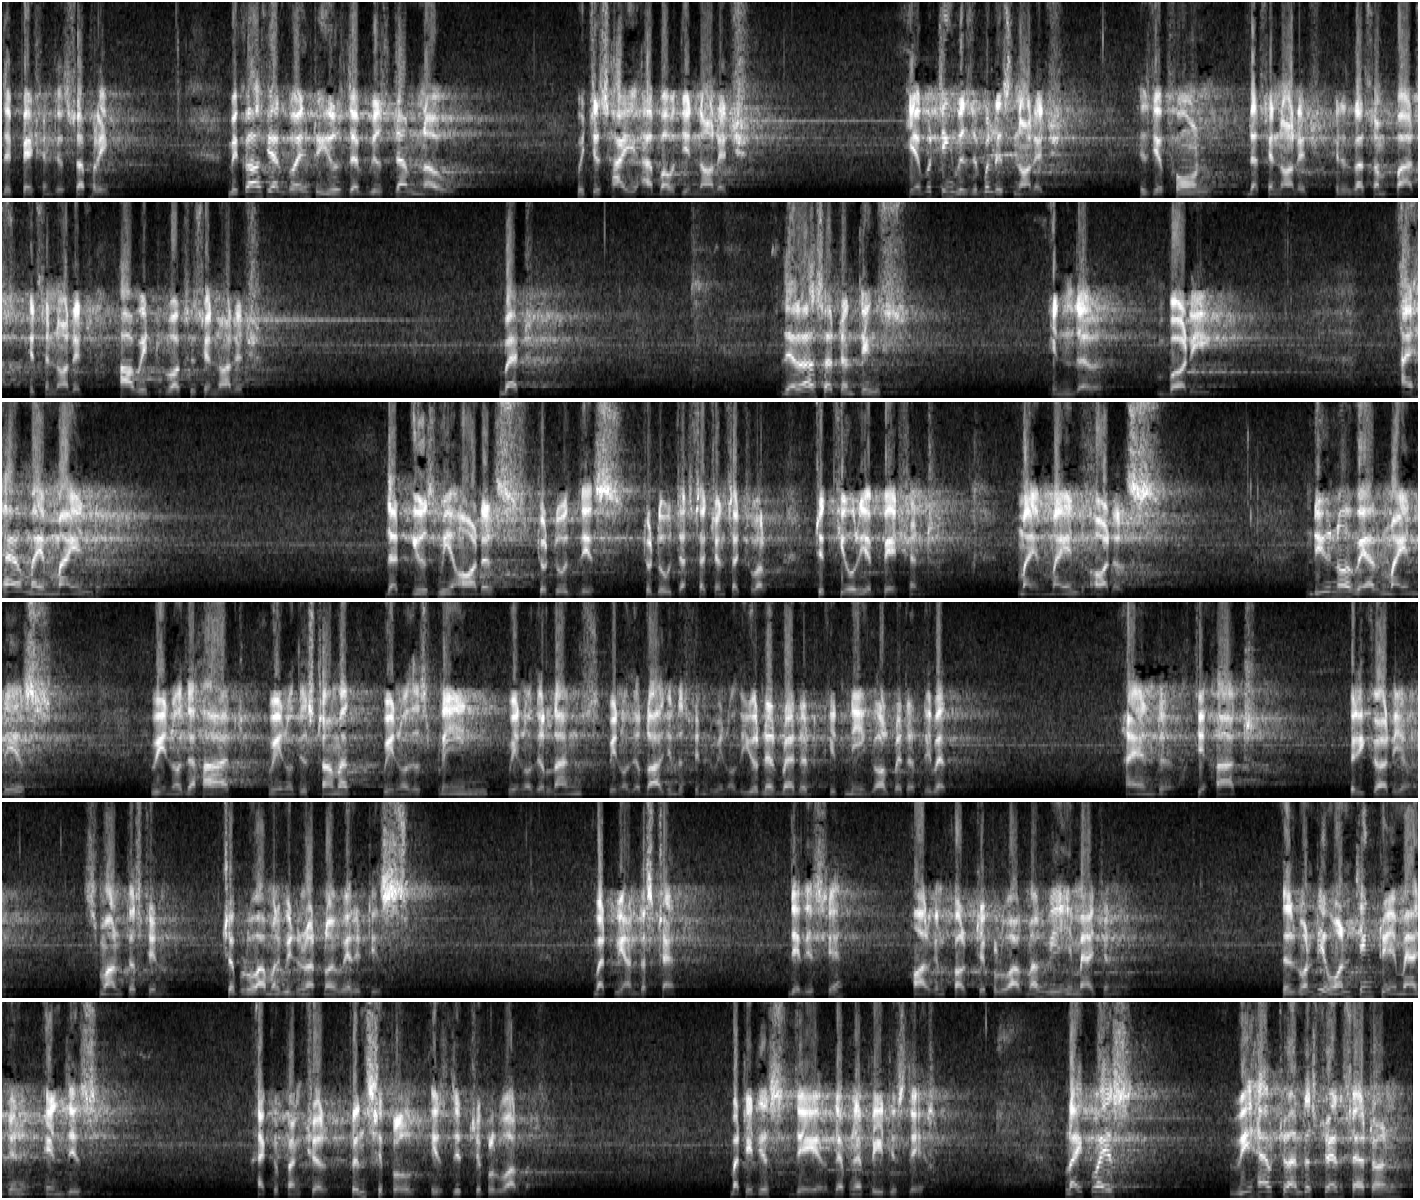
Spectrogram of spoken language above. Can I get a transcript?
the patient is suffering. Because you are going to use the wisdom now, which is high above the knowledge. Everything visible is knowledge. Is your phone, that's a knowledge. It has got some parts, it's a knowledge. How it works is a knowledge. But there are certain things in the body. I have my mind that gives me orders to do this, to do just such and such work, to cure a patient. My mind orders. Do you know where mind is? We know the heart, we know the stomach, we know the spleen, we know the lungs, we know the large intestine, we know the urinary bladder, kidney, gallbladder, liver, and the heart, pericardium, small intestine. Triple warmer, we do not know where it is. But we understand. There is a organ called triple warmer, we imagine. There's only one thing to imagine in this acupuncture principle is the triple warmer. But it is there, definitely it is there. Likewise, we have to understand certain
